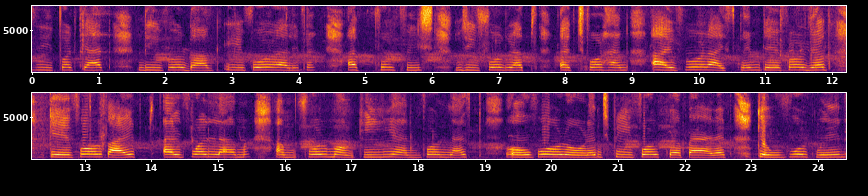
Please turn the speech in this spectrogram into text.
C for cat, D for dog, E for elephant, F for fish, G for grapes, H for hand, I for ice cream, J for jug, K for kite, L for lemon, M for monkey, N for nest, O for orange, P for parrot, Q for queen,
